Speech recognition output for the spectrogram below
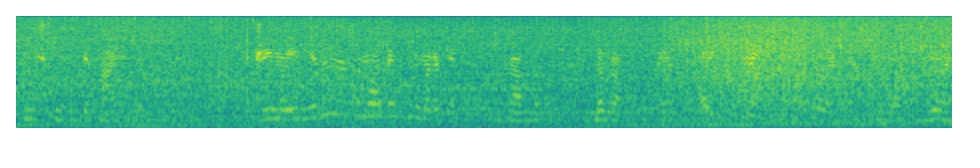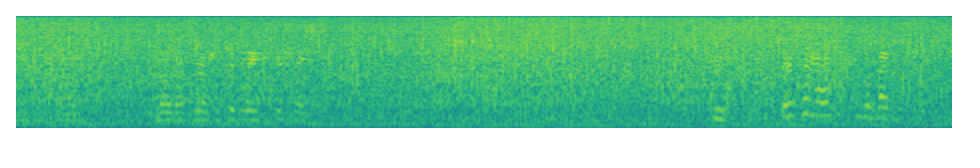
chińskim I-15. Czyli moim jedynym samolotem, który ma rakiety, tak naprawdę. Dobra. E, oj. No i samolot. Wziąłem. Dobra, proszę, T26. No. Ten samolot jest chyba bardzo szybki.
